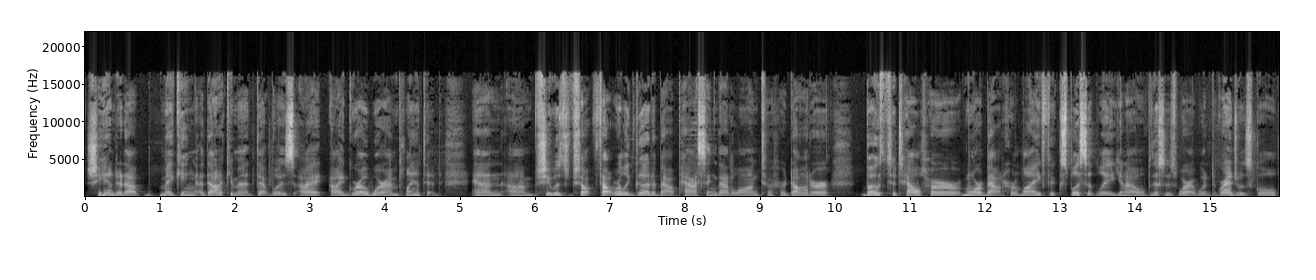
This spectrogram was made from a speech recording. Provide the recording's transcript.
she ended up making a document that was I, I grow where I'm planted. And um, she was felt, really good about passing that along to her daughter, both to tell her more about her life explicitly. You know, this is where I went to graduate school,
